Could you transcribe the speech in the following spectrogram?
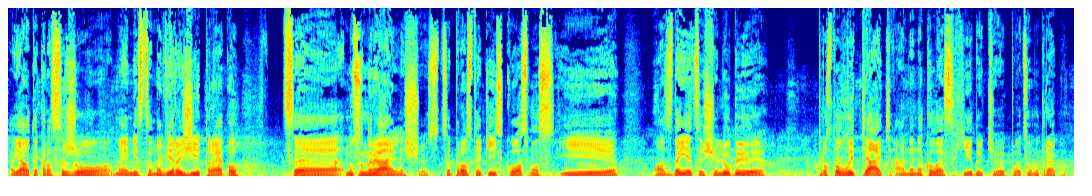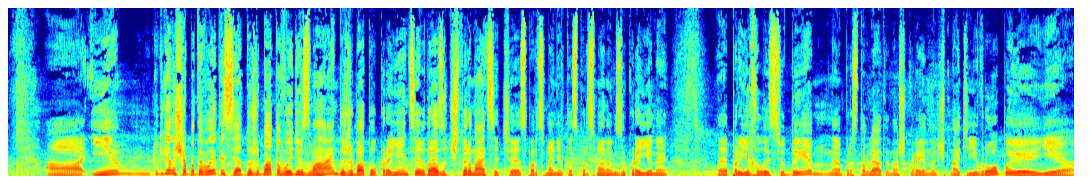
а я от якраз сижу, моє місце на віражі треку, це ну, це нереальне щось. Це просто якийсь космос, і а, здається, що люди просто летять, а не на колес їдуть е, по цьому треку. А, І тут є на що подивитися. Дуже багато видів змагань, дуже багато українців. Одразу 14 е, спортсменів та спортсменок з України Е, приїхали сюди представляти нашу країну на чемпіонаті Європи. Є е,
